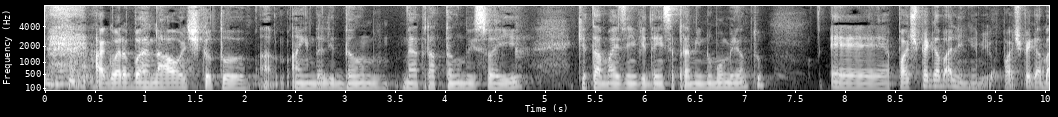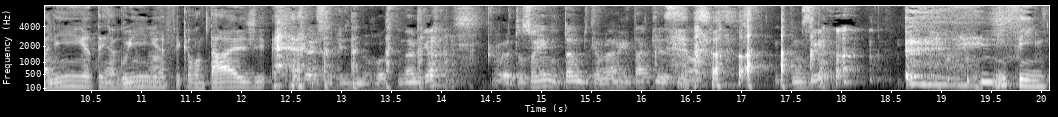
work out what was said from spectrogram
agora burnout que eu tô ainda lidando, né, tratando isso aí, que tá mais em evidência para mim no momento. É, pode pegar balinha, amigo. Pode pegar balinha, tem pode aguinha, não. fica à vontade. sorriso no meu rosto, não, porque eu tô sorrindo tanto que a minha tá aqui assim, ó. consigo... Enfim,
